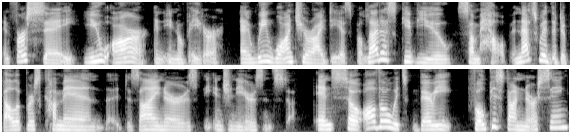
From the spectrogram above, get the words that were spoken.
and first say, you are an innovator and we want your ideas, but let us give you some help. And that's where the developers come in, the designers, the engineers and stuff. And so although it's very focused on nursing,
